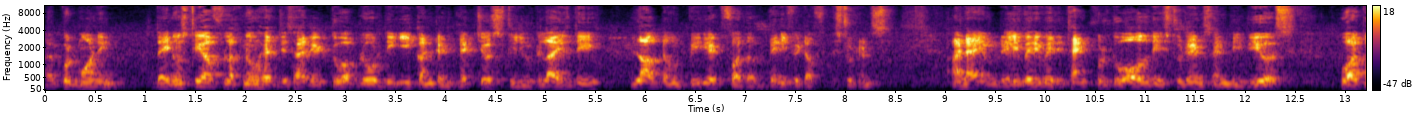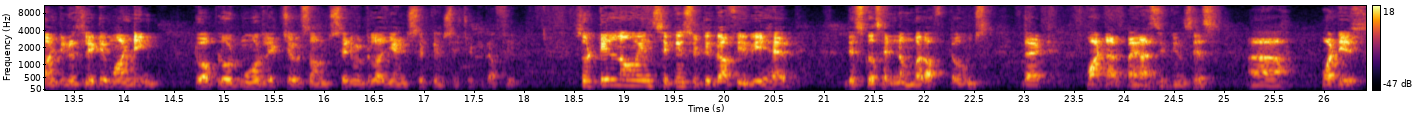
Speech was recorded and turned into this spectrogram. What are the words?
Uh, good morning. The University of Lucknow has decided to upload the e-content lectures to utilize the lockdown period for the benefit of students. And I am really very very thankful to all the students and the viewers who are continuously demanding to upload more lectures on sedimentology and sequence stratigraphy. So till now in sequence stratigraphy we have discussed a number of terms that what are parasequences, uh, what is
